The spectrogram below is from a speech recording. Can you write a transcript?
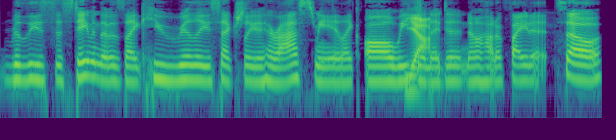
released a statement that was like, he really sexually harassed me, like, all weekend. Yeah. I didn't know how to fight it. So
